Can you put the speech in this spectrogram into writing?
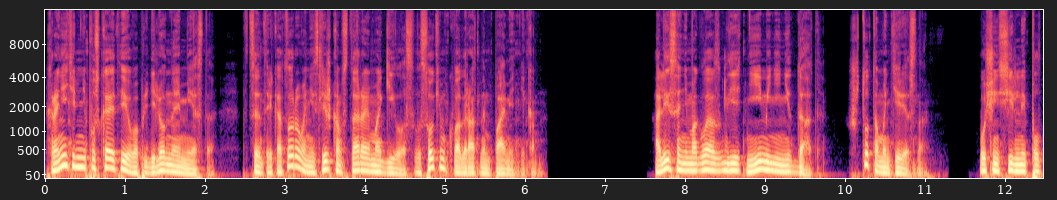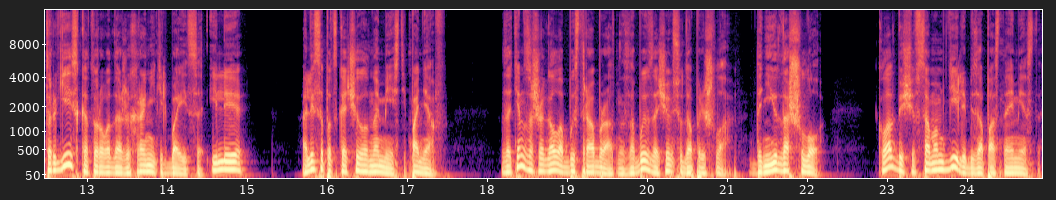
Хранитель не пускает ее в определенное место – в центре которого не слишком старая могила с высоким квадратным памятником. Алиса не могла разглядеть ни имени, ни дат. Что там интересно? Очень сильный полтергейст, которого даже хранитель боится, или... Алиса подскочила на месте, поняв. Затем зашагала быстро обратно, забыв, зачем сюда пришла. До нее дошло. Кладбище в самом деле безопасное место,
